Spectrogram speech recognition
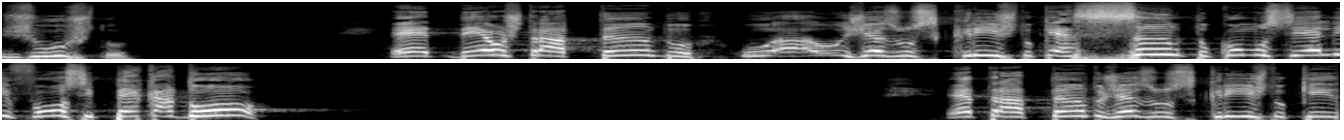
justo. É Deus tratando o, o Jesus Cristo, que é santo, como se ele fosse pecador. É tratando Jesus Cristo, que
